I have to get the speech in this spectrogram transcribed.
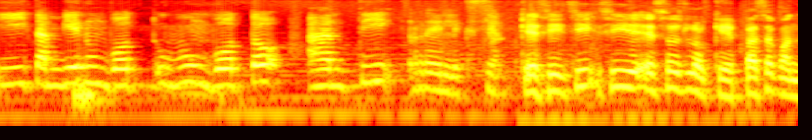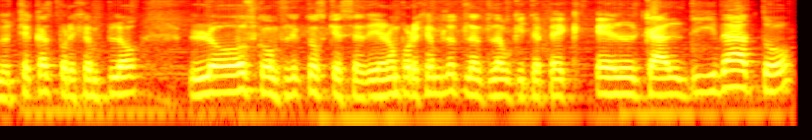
y también un voto, hubo un voto anti-reelección. Que sí, sí, sí, eso es lo que pasa cuando checas, por ejemplo, los conflictos que se dieron. Por ejemplo, Tlatlauquitepec, el candidato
